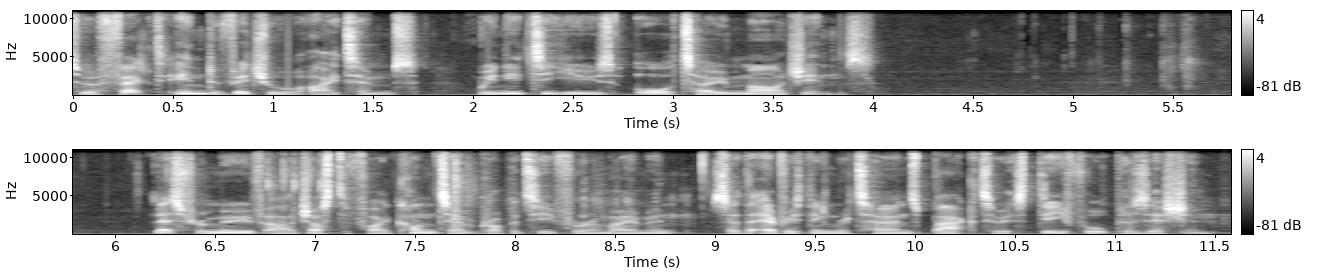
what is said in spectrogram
To affect individual items, we need to use auto margins. Let's remove our justify content property for a moment so that everything returns back to its default position.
